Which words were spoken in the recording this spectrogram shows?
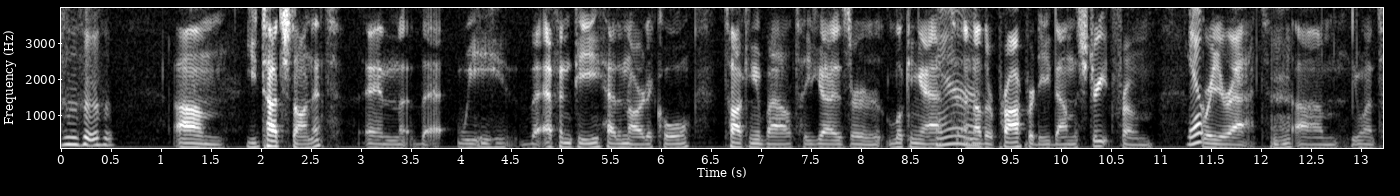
Um, you touched on it, and that we the FNP had an article talking about how you guys are looking at Yeah. another property down the street from yep. where you're at. Mhm. Um, you want to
